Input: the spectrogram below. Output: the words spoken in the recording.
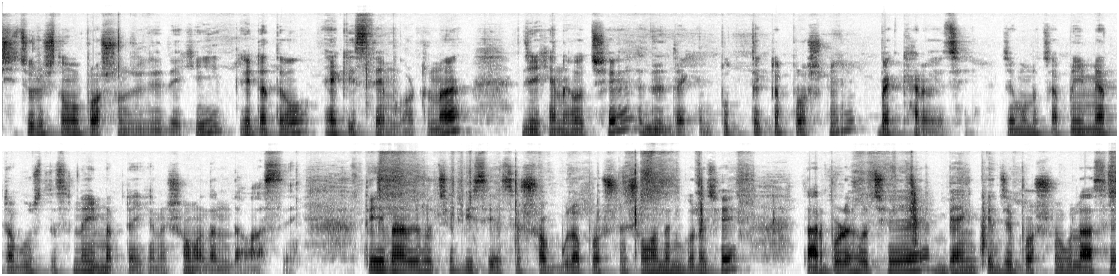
ছিচল্লিশতম প্রশ্ন যদি দেখি, এটাতেও একই সেম ঘটনা যে এখানে হচ্ছে যে দেখেন প্রত্যেকটা প্রশ্নে ব্যাখ্যা রয়েছে। যেমন হচ্ছে আপনি এই ম্যাথটা বুঝতেছেন না, এই ম্যাথটা এখানে সমাধান দেওয়া আছে। তো এইভাবে হচ্ছে বিসিএস এর সবগুলো প্রশ্ন সমাধান করেছে। তারপরে হচ্ছে ব্যাংকের যে প্রশ্নগুলো আছে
